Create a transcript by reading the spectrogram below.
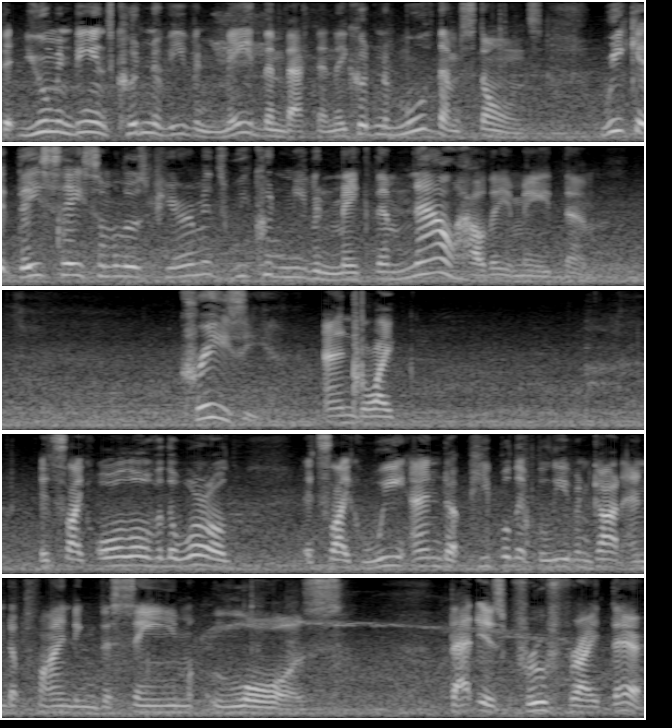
that human beings couldn't have even made them back then. They couldn't have moved them stones we could they say some of those pyramids we couldn't even make them now how they made them. Crazy. And like it's like all over the world it's like we end up people that believe in god end up finding the same laws. That is proof right there.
